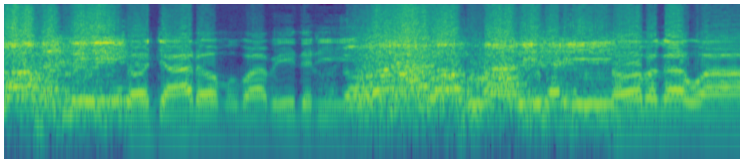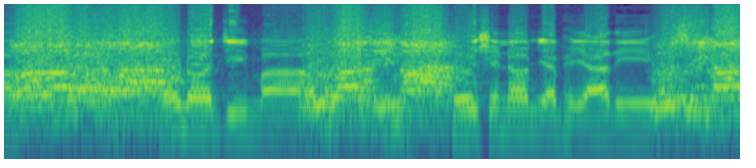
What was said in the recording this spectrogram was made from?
မောမတွေ့ကြောကြားတော်မူပါပေတည်းသောကြားတော်မူပါ၏တည်းသောဘဂဝါသောဘဂဝါဘုန်းတော်ကြီးမှာဘုရားကြီးမှာကိုရှင်တော်မြတ်ဖရာသည်ဘုရှင်တော်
